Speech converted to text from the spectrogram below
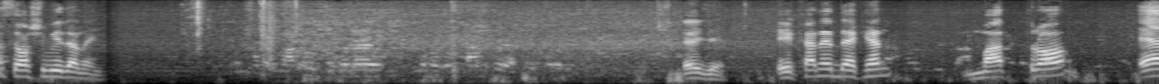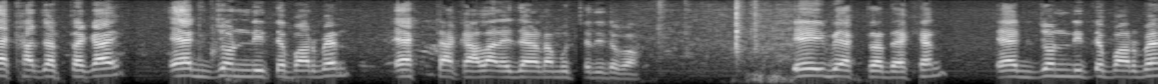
আছে, অসুবিধা নেই। এই যে, এখানে দেখেন মাত্র এক হাজার টাকায় একজন নিতে পারবেন একটা কালার, এই জায়গাটা মুচ্ছে দিতে কম এই ব্যাগটা দেখেন, একজন নিতে পারবেন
